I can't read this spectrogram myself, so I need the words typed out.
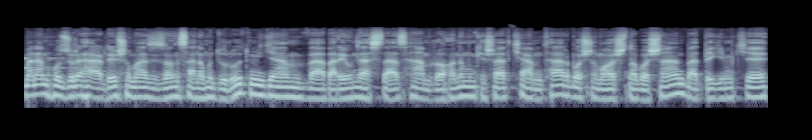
منم حضور هر دوی شما عزیزان سلام و درود میگم و برای اون دسته از همراهانمون که شاید کمتر با شما آشنا باشند بعد بگیم که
